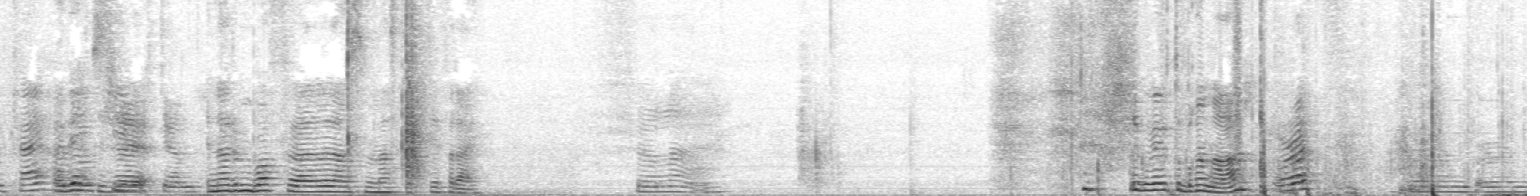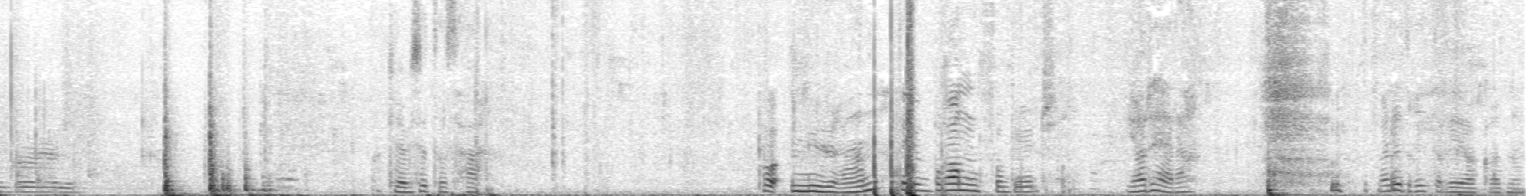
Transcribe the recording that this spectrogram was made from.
Ok, Jeg vet ikke- Nei, du må bare føle den som er mest viktig for deg. Føler jeg Så går vi ut og brenner det. Alright. Burn, burn, burn. Ok, vi sitter oss her. På muren. Det er jo brannforbud. Ja, det er det. Men det driter vi i akkurat nå.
